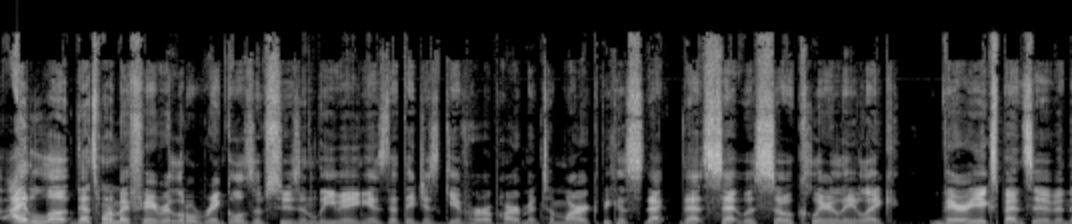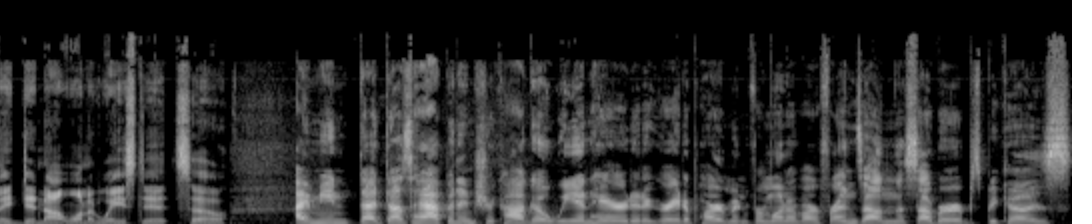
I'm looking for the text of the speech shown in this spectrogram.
I love that's one of my favorite little wrinkles of Susan leaving is that they just give her apartment to Mark because that that set was so clearly like very expensive and they did not want to waste it. So I mean, that does happen in Chicago. We inherited a great apartment from one of our friends out in the suburbs because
